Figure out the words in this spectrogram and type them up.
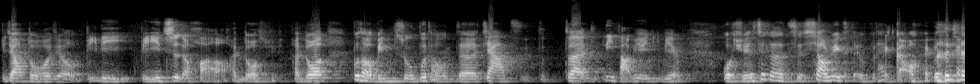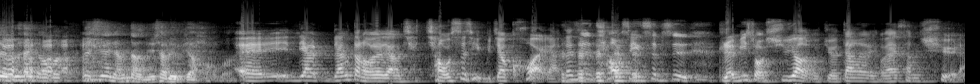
比较多就比例比例制的话，很多很多不同民族不同的价值都在立法院里面，我觉得这个是效率可能不太高。效率不太高吗？那现在两党觉得效率比较好吗？哎，两两党来讲，桥事情比较快啊，但是桥事情是不是人民所需要的？我觉得当然有待商榷啦。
